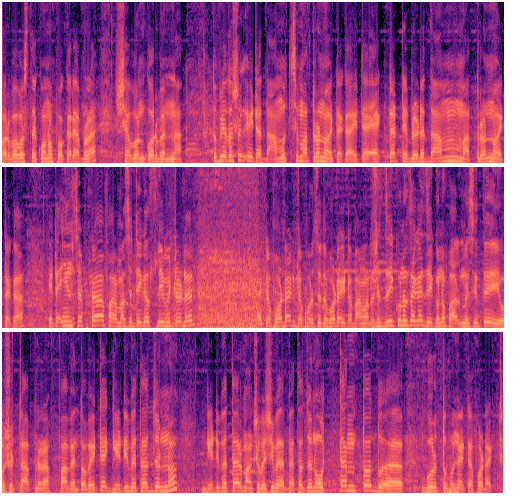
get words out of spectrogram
গর্ভাবস্থায় কোনো প্রকারে আপনারা সেবন করবেন না। তো প্রিয় দর্শক, এটা দাম হচ্ছে মাত্র নয় টাকা। এটা একটা ট্যাবলেটের দাম মাত্র নয় টাকা। এটা ইনসেপ্টা ফার্মাসিউটিক্যালস লিমিটেডের একটা প্রোডাক্ট একটা পরিচিত প্রোডাক্ট এটা বাংলাদেশের যে কোনো জায়গায়, যে কোনো ফার্মেসিতে এই ওষুধটা আপনারা পাবেন। তবে এটা গেডি ব্যথার জন্য গেডি ব্যথার, মাংসপেশি ব্য- ব্যথার জন্য অত্যন্ত গুরুত্বপূর্ণ একটা প্রোডাক্ট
